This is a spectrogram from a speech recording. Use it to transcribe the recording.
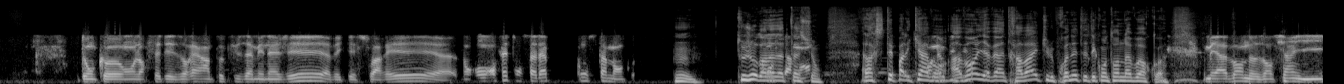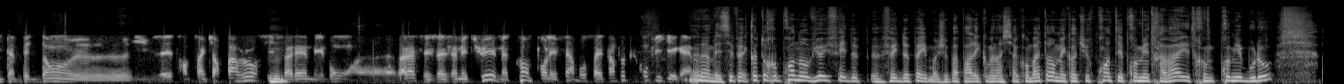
Donc on leur fait des horaires un peu plus aménagés avec des soirées. donc, on- en fait, on s'adapte constamment. Quoi. Hmm. Toujours dans l'adaptation. Alors que c'était pas le cas avant. obligé. Avant, il y avait un travail, tu le prenais, tu étais content de l'avoir, quoi. Mais avant, nos anciens, ils tapaient dedans, euh, ils faisaient 35 heures par jour s'il Mm. fallait. Mais bon, euh, voilà, c'est j'ai jamais tué. Maintenant, pour les faire, bon, ça va être un peu plus compliqué quand même. non, mais c'est. Quand on reprend nos vieilles feuilles de, euh, feuilles de paye, moi je vais pas parler comme un ancien combattant, mais quand tu reprends tes premiers travails, tes premiers boulots,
